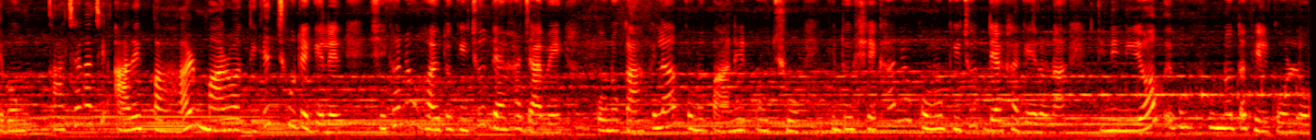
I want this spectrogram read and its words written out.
এবং কাছাকাছি আরেক পাহাড় মারোয়ার দিকে ছুটে গেলেন। সেখানেও হয়তো কিছু দেখা যাবে। কোনো কাফেলা, কোনো পানির উৎস, কিন্তু সেখানেও কোনো কিছু দেখা গেল না। তিনি নীরব এবং শূন্যতা ফিল করল।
